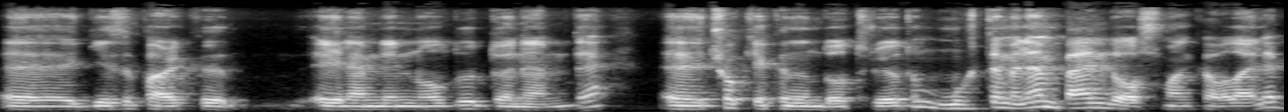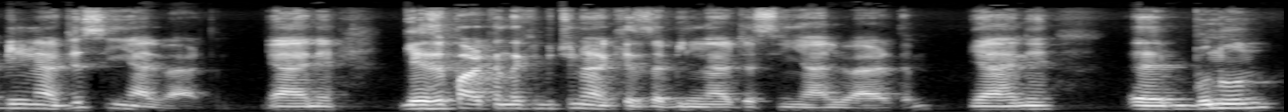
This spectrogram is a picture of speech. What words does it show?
e, Gezi Parkı eylemlerinin olduğu dönemde e, çok yakınında oturuyordum. Muhtemelen ben de Osman Kavala'yla binlerce sinyal verdim. Yani Gezi Parkı'ndaki bütün herkese binlerce sinyal verdim. Yani e, bunun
